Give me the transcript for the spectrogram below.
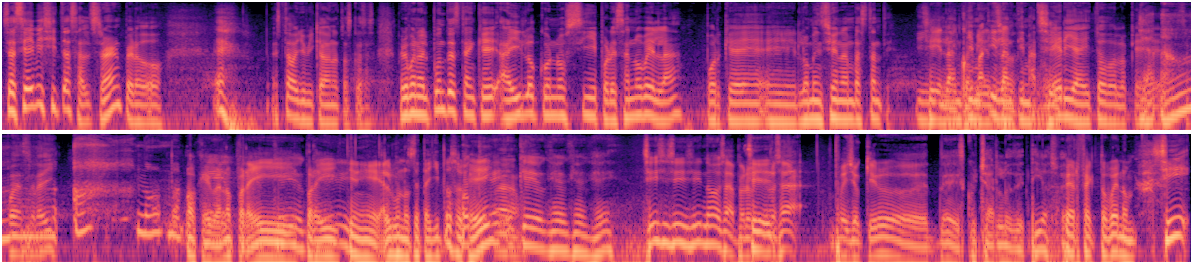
sea, sí hay visitas al CERN, pero eh, estaba yo ubicado en otras cosas. Pero bueno, el punto está en que ahí lo conocí por esa novela porque eh, lo mencionan bastante. Y, Sí, la, antima- y la antimateria y todo lo que se puede hacer ahí. Ah, no, no, Ok, bueno, por ahí, por ahí tiene algunos detallitos, ok. Ok, ok, ok, ok. Sí, sí, sí, sí, no, o sea, pero, Sí. o sea, pues yo quiero eh, escucharlo de tíos. Perfecto. Bueno, sí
